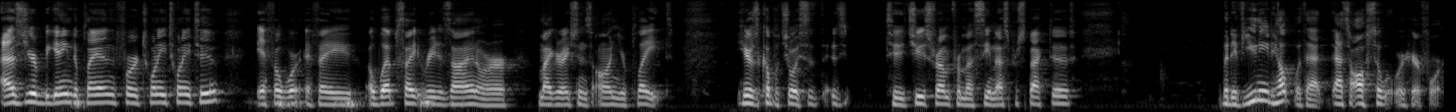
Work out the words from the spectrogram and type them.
as you're beginning to plan for 2022, if a if a, a website redesign or migrations on your plate, here's a couple choices to choose from from a CMS perspective. But if you need help with that, that's also what we're here for.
